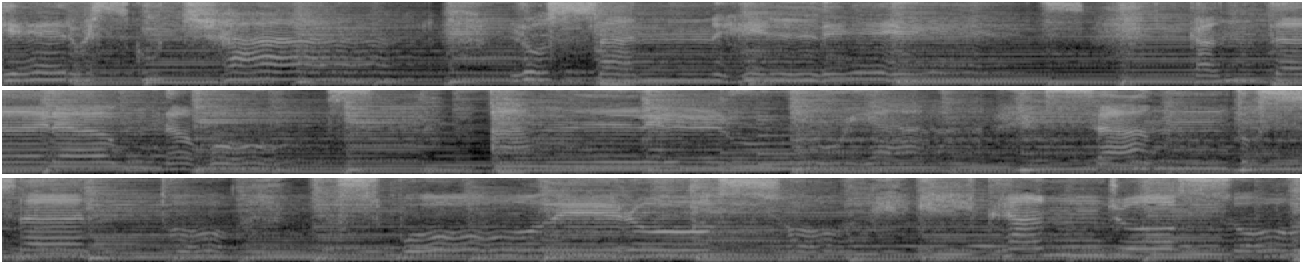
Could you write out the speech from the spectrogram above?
Quiero escuchar los ángeles cantar a una voz. Aleluya, Santo, Santo, Dios poderoso, el gran yo soy.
